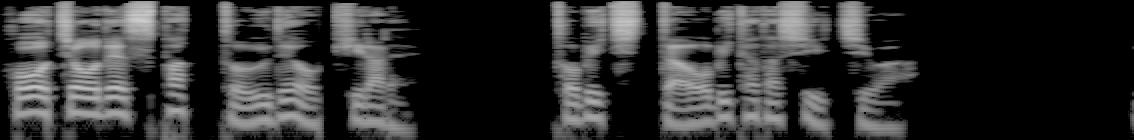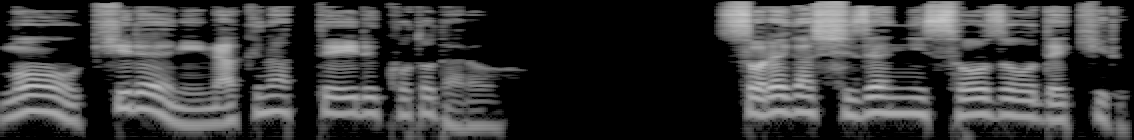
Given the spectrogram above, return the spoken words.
包丁でスパッと腕を切られ、飛び散ったおびただしい血は、もう綺麗になくなっていることだろう。それが自然に想像できる。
